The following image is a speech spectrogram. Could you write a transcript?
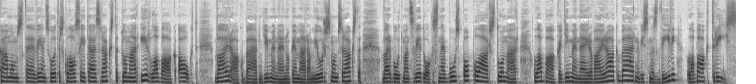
kā mums te viens otrs klausītājs raksta, tomēr ir labāk augt vairāku bērnu ģimenē. Nu, piemēram, Jūras mums raksta, varbūt mans viedoklis nebūs populārs, tomēr labāk, ka ģimenē ir vairāki bērni, vismaz divi, labāk trīs.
